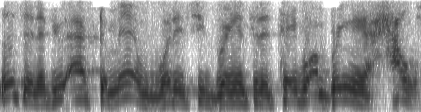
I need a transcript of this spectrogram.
Listen, if you ask a man, what is he bringing to the table? I'm bringing a house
